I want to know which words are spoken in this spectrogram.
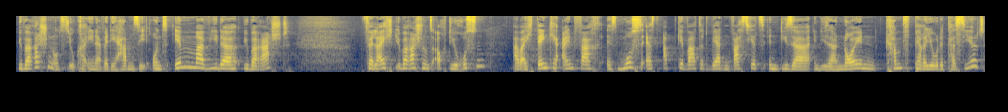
überraschen uns die Ukrainer, weil die haben sie uns immer wieder überrascht. Vielleicht überraschen uns auch die Russen, aber ich denke einfach, es muss erst abgewartet werden, was jetzt in dieser, in dieser neuen Kampfperiode passiert.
